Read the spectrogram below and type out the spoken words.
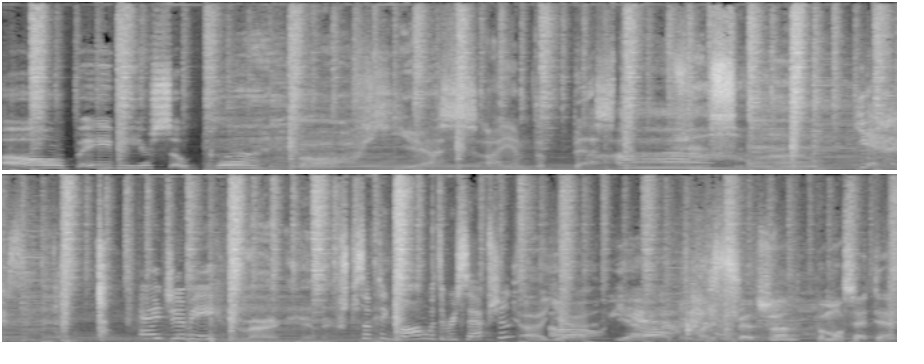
Oh, baby, you're so good. Oh, yes, I am the best. Feels so good. Yes. Hey, Jimmy. Lying here next to Something wrong with the reception? Uh, yeah, yeah. Ready for bed, son? But mon set, Dad.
